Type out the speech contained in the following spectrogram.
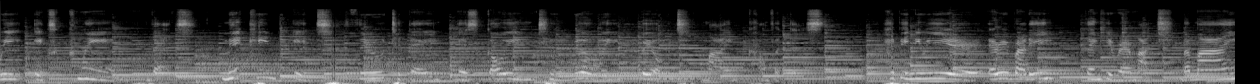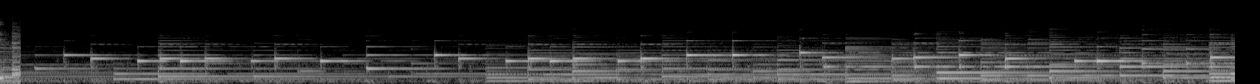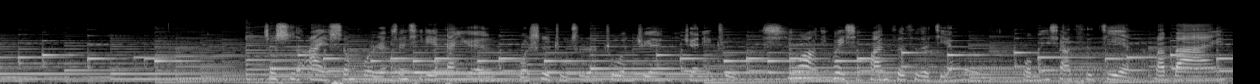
we exclaim that making it through today is going to really build. happy new year everybody thank you very much bye bye 这是爱生活人生系列单元我是主持人朱文娟娟妮祝希望你会喜欢这次的节目我们下次见拜拜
